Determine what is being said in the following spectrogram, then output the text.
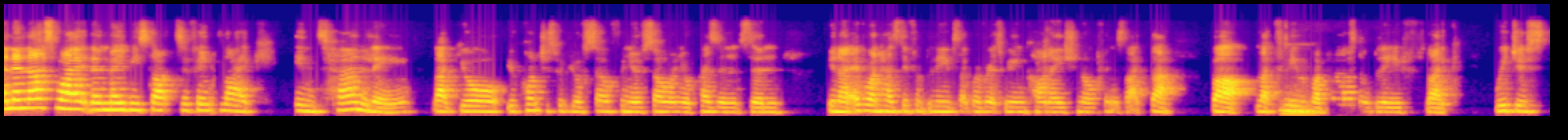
and then that's why it then made me start to think like internally like you're you're conscious with yourself and your soul and your presence and you know everyone has different beliefs like whether it's reincarnation or things like that but like for me with Mm. my personal belief like we just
